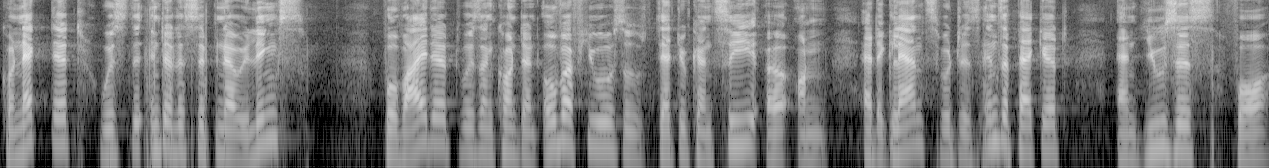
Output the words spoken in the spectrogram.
connect it with the interdisciplinary links, provide it with a content overview so that you can see uh, on, at a glance which is in the packet and uses for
